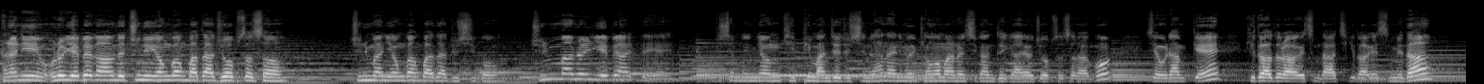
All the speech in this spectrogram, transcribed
하나님 오늘 예배 가운데 주님 영광 받아 주옵소서. 주님만 영광 받아 주시고 주님만을 예배할 때에 우리 심령 깊이 만져주시는 하나님을 경험하는 시간 되게 하여 주옵소서라고 이제 우리 함께 기도하도록 하겠습니다. 같이 기도하겠습니다.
